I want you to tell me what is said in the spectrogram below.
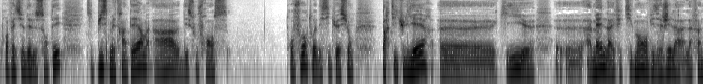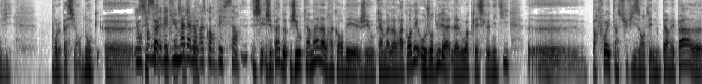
professionnels de santé qui puissent mettre un terme à des souffrances trop fortes ou à des situations particulières euh, qui euh, euh, amènent à effectivement envisager la fin de vie pour le patient. Donc, euh, c'est ça vous que avez du mal à leur accorder ça. J'ai pas j'ai aucun mal à le raccorder. J'ai aucun mal à le raccorder. Aujourd'hui, la, la loi Claes-Leonetti euh, parfois est insuffisante et ne nous permet pas euh,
